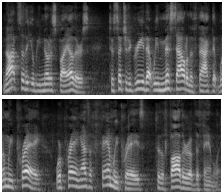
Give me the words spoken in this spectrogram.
not so that you'll be noticed by others to such a degree that we miss out on the fact that when we pray, we're praying as a family prays to the Father of the family.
